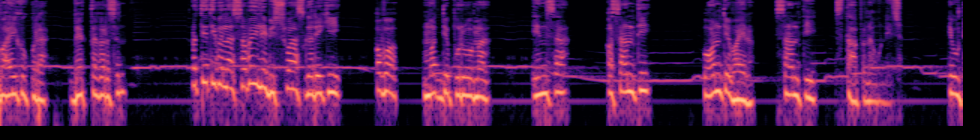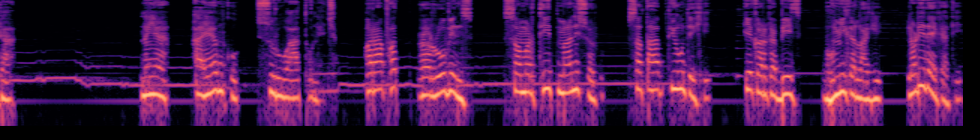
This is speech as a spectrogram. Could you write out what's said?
भएको कुरा व्यक्त गर्छन्। र त्यति बेला सबैले विश्वास गरे कि अब मध्य पूर्वमा हिंसा अशान्तिको अन्त्य भएर शान्ति स्थापना हुनेछ। एउटा नयाँ आयामको सुरुवात हुनेछ। अराफत र रोबिन्स समर्थित मानिसहरू शताब्दीदेखि एकअर्का बीच भूमिका लागि लडिरहेका थिए।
